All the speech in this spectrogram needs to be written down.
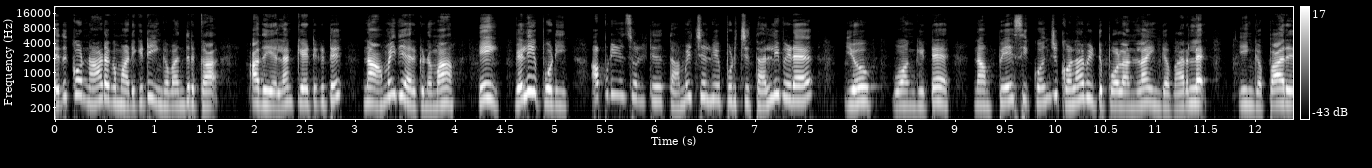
எதுக்கோ நாடகம் ஆடிக்கிட்டு இங்க வந்திருக்கா. அதையெல்லாம் கேட்டுக்கிட்டு நான் அமைதியா இருக்கணுமா? ஏய் வெளியே போடி அப்படின்னு சொல்லிட்டு தமிழ்ச்செல்வியை பிடிச்சி தள்ளி விட யோ உன்கிட்ட நான் பேசி கொஞ்சம் கொலாவிட்டு போலான்லாம் இங்க வரல. இங்க பாரு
